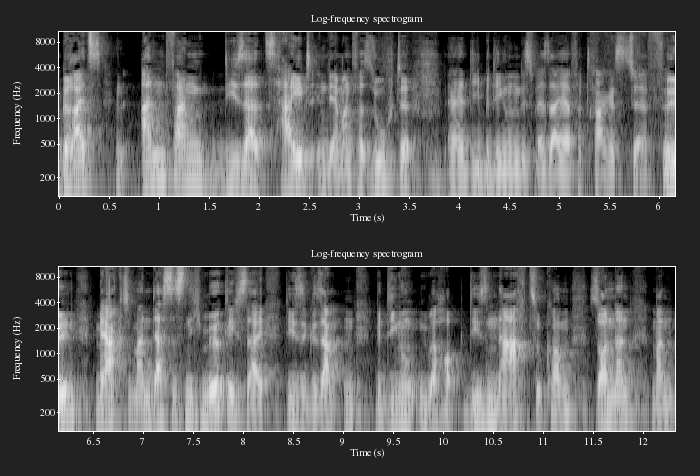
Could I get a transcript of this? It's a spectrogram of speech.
bereits Anfang dieser Zeit, in der man versuchte, äh, die Bedingungen des Versailler Vertrages zu erfüllen, merkte man, dass es nicht möglich sei, diese gesamten Bedingungen überhaupt diesen nachzukommen, sondern man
